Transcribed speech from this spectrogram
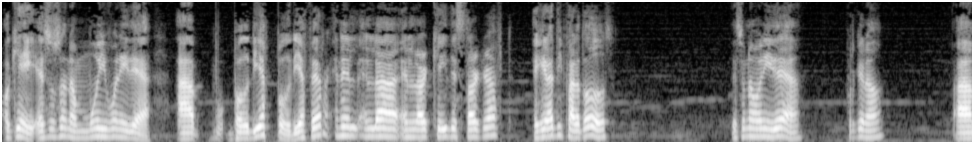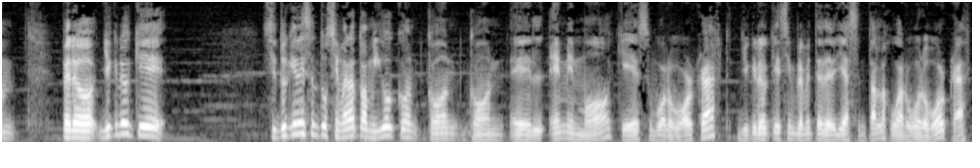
ok, eso es una muy buena idea. Uh, ¿podrías, ¿Podrías ver en el, en, la, en el arcade de StarCraft? Es gratis para todos. Es una buena idea. ¿Por qué no? Um, pero yo creo que si tú quieres entusiasmar a tu amigo con, con, con, el MMO, que es World of Warcraft, yo creo que simplemente deberías sentarlo a jugar World of Warcraft.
